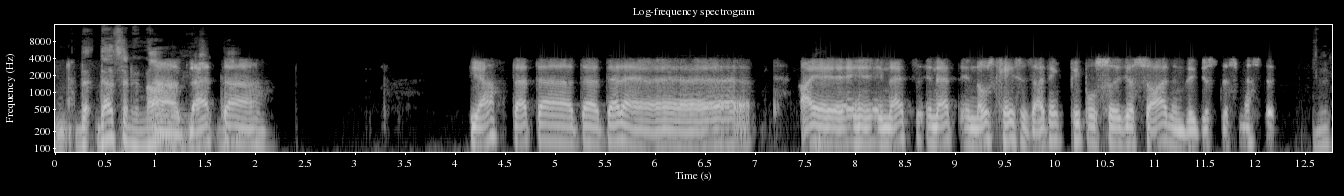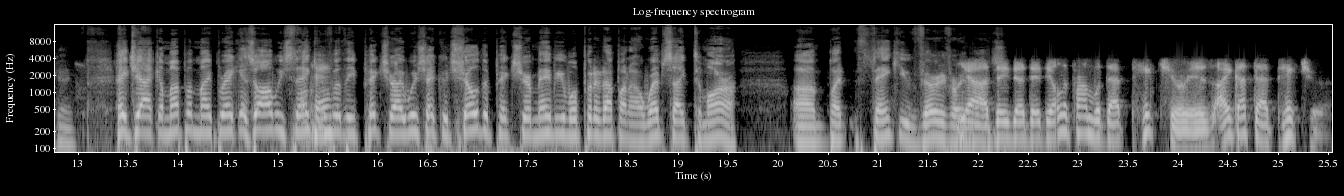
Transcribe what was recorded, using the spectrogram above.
Th- that's an Uh, anomaly. that uh, yeah, that uh, that that uh, I in that in that in those cases, I think people just saw it and they just dismissed it. Okay. Hey, Jack, I'm up on my break. As always, thank Okay. you for the picture. I wish I could show the picture. Maybe we'll put it up on our website tomorrow. Um, but thank you very, very much. yeah, the, the the only problem with that picture is I got that picture,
